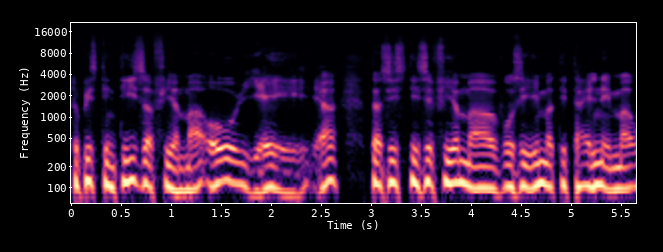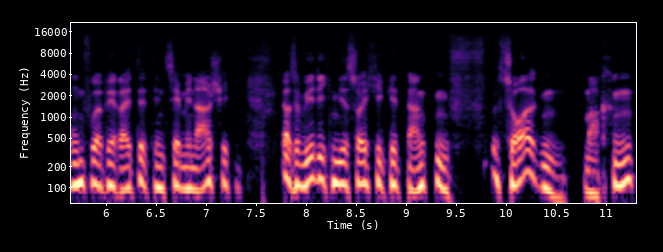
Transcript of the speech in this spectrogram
du bist in dieser Firma, oh je, ja, das ist diese Firma, wo sie immer die Teilnehmer unvorbereitet ins Seminar schicken. Also würde ich mir solche Gedanken Sorgen machen,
